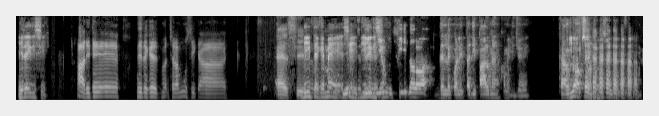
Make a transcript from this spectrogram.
direi di sì. Ah, dite, dite che c'è la musica... Eh sì. Dite che me, Io, sì, mi direi di io sì. mi fido delle qualità di Palmer come DJ. Carl Io Cox non.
